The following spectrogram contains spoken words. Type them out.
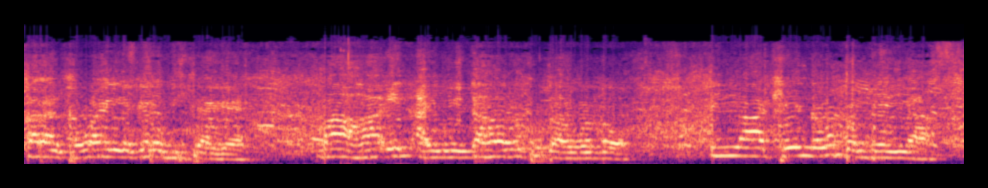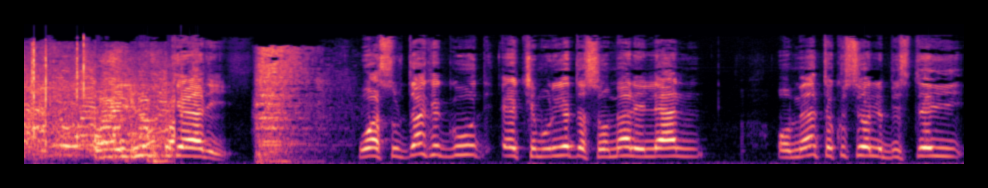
qaranka waa in la garab istaagaa ma aha in aynu indhahooda ku daawanno. Ilaa keenna u dambeeya. Waa suldaanka guud ee jamhuuriyadda somalilan oo maanta ku soo labistay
